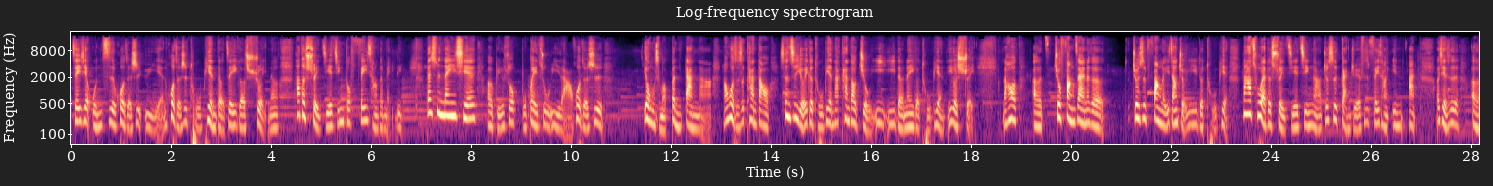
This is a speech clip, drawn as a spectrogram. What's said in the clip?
这一些文字，或者是语言，或者是图片的这一个水呢，它的水结晶都非常的美丽。但是那一些呃，比如说不被注意啦。或者是用什么笨蛋呐，然后或者是看到，甚至有一个图片，他看到九一一的那个图片，一个水，然后呃，就放在那个，就是放了一张九一一的图片，那它出来的水结晶啊，就是感觉是非常阴暗，而且是呃，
